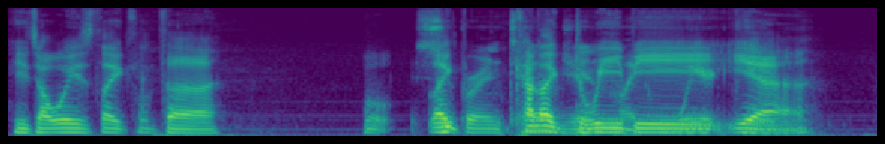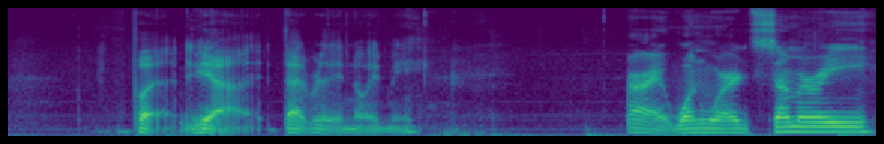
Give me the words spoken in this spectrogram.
He's always like the, well, like kind of like intelligent, like, dweeby. weird kid. yeah. But Yeah. yeah, that really annoyed me. All right, one word summary.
